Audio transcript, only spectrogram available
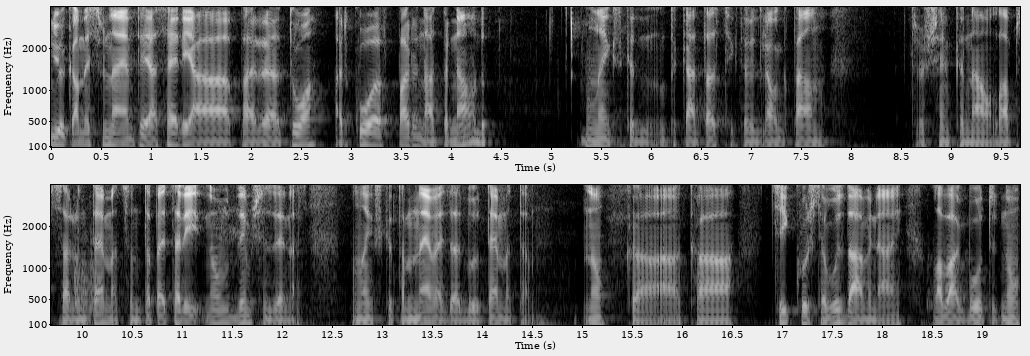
Jo, kā mēs runājam tajā sērijā par uh, to, ar ko parunāt par naudu, man liekas, ka nu, kā tas, cik tavi draugi pelna, droši vien, ka nav labs sarunu temats. Un tāpēc arī nu, dzimšanas dienās man liekas, ka tam nevajadzētu būt tematam. Nu, kā, kā cik kurš tev uzdāvināja, labāk būtu. Nu,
